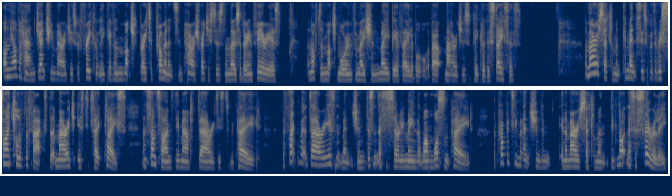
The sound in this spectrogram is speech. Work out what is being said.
on the other hand, gentry marriages were frequently given much greater prominence in parish registers than those of their inferiors, and often much more information may be available about marriages of people of this status. A marriage settlement commences with a recital of the fact that marriage is to take place, and sometimes the amount of dowry is to be paid. The fact that a dowry isn't mentioned doesn't necessarily mean that one wasn't paid. The property mentioned in, in a marriage settlement did not necessarily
